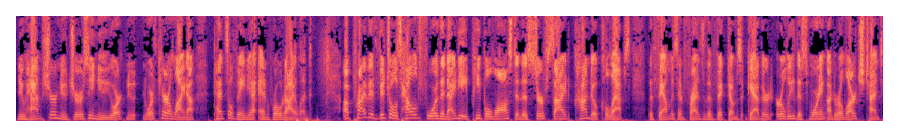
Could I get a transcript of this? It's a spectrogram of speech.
New Hampshire, New Jersey, New York, New- North Carolina, Pennsylvania, and Rhode Island. A private vigil is held for the 98 people lost in the Surfside condo collapse. The families and friends of the victims gathered early this morning under a large tent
